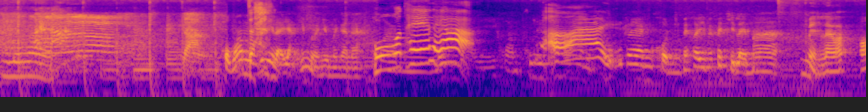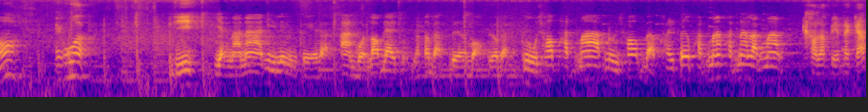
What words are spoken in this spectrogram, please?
ไม่รู้ไงจังผมว่ามันก็มีหลายอย่างที่เหมือนอยู่เหมือนกันนะโหเท่เลยอะ ความพุ่งเอ้ยแกล้งคนไม่ค่อยไม่ค่อยคิดอะไรมาก เหม็นอะไรวะ อ๋อ ไอ้อ้วก ดี อย่างนาน่าที่เล่นเป็นเกรซอะอ่านบทรอบแรกจบแล้วก็แบบเดินมาบอกเลยว่าแบบหนูชอบพัดมากหนูชอบแบบคาแรคเตอร์พัดมากพัดน่ารักมาก เขารักเบฟนะครับ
